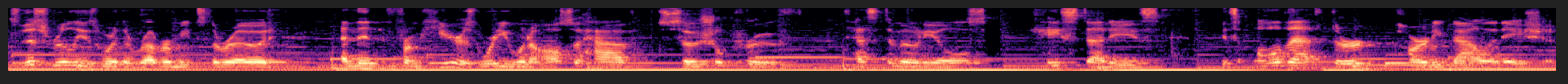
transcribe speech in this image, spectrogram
So, this really is where the rubber meets the road. And then from here is where you want to also have social proof, testimonials, case studies, it's all that third party validation.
